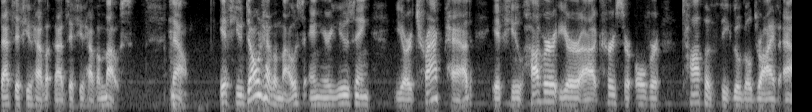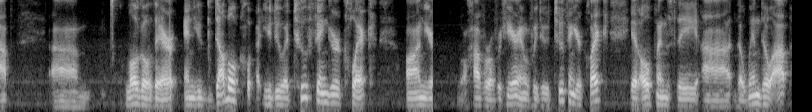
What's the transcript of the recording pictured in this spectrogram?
That's if you have a, that's if you have a mouse. Now if you don't have a mouse and you're using your trackpad if you hover your uh, cursor over top of the Google Drive app um, logo there and you double you do a two finger click on your we'll hover over here and if we do two finger click it opens the uh, the window up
